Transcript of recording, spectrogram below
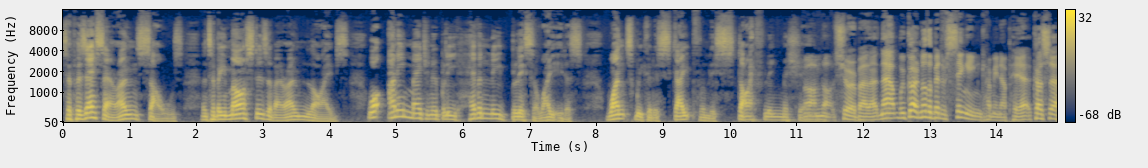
to possess our own souls and to be masters of our own lives. What unimaginably heavenly bliss awaited us. Once we could escape from this stifling machine. Oh, I'm not sure about that. Now, we've got another bit of singing coming up here because uh,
